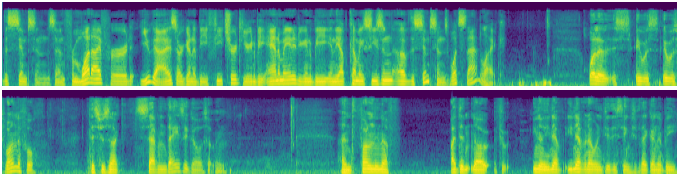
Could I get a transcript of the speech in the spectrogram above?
The Simpsons. And from what I've heard, you guys are going to be featured. You're going to be animated. You're going to be in the upcoming season of The Simpsons. What's that like? Well, it was it was it was wonderful. This was like seven days ago or something. And funnily enough, I didn't know if it, you know you never you never know when you do these things if they're going to be,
